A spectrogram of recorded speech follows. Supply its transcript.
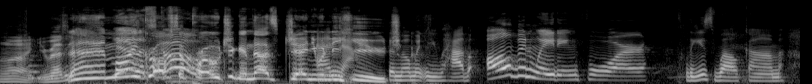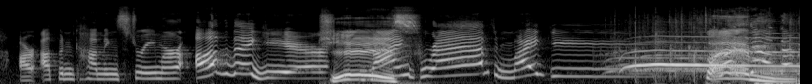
All right, you ready? Damn, let's Minecraft's go. approaching and That's genuinely And now, huge. The moment you have all been waiting for. Please welcome our up and coming streamer of the year, Jeez. Minecraft Mikey! Damn.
